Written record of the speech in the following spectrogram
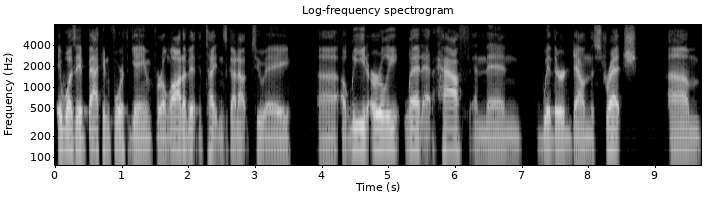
It was a back and forth game for a lot of it. The Titans got out to a uh, a lead early, led at half, and then withered down the stretch. Um,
